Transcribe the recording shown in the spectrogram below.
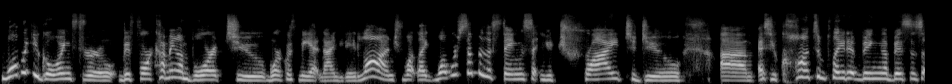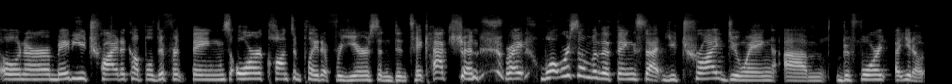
what were you going through before coming on board to work with me at 90 day launch? What like what were some of the things that you tried to do um, as you contemplated being a business owner? Maybe you tried a couple different things or contemplated for years and didn't take action right? What were some of the things that you tried doing um, before you know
